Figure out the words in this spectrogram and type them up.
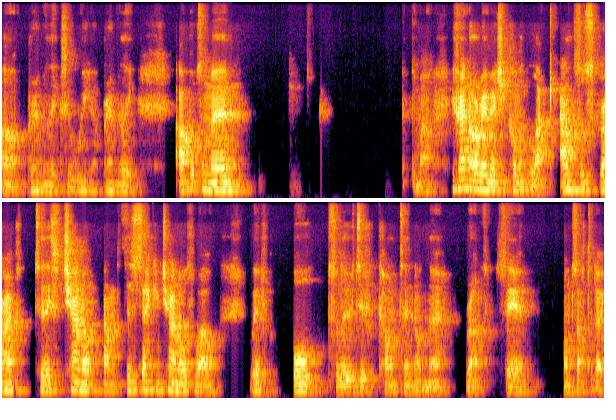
are Premier League, so we are Premier League. I'll put some um, if you haven't already, make sure you comment, like, and subscribe to this channel and the second channel as well with all solutive content on there. Right, see you on Saturday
